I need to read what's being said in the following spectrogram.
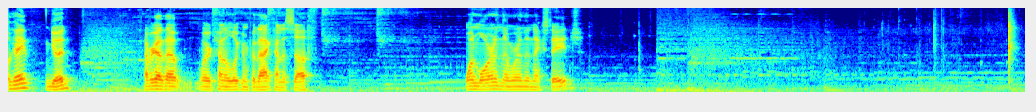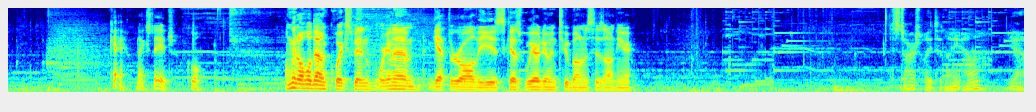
Okay, good. I forgot that we're kind of looking for that kind of stuff. One more and then we're in the next stage. Okay, next stage. Cool. I'm going to hold down quick spin. We're going to get through all these because we are doing two bonuses on here. Stars play tonight, huh? Yeah,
